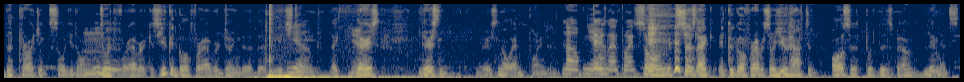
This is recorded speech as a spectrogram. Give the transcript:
the project, so you don't Mm. do it Mhm. forever. Because you could go forever doing the the PhD. Yeah. Like Yeah. there's there's there's no end point. In, No, Yeah. there's no end point. so it's just like it could go forever. So you have to also put these bound limits.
